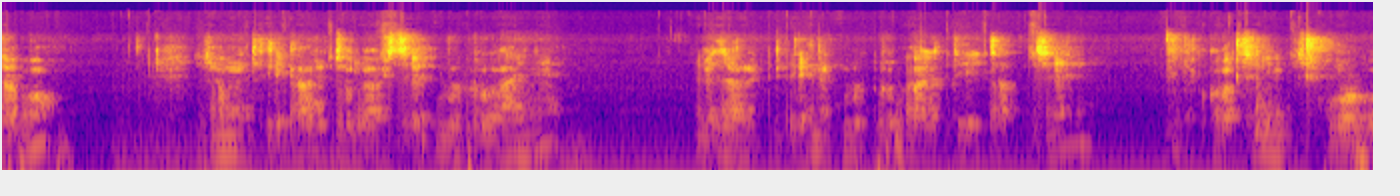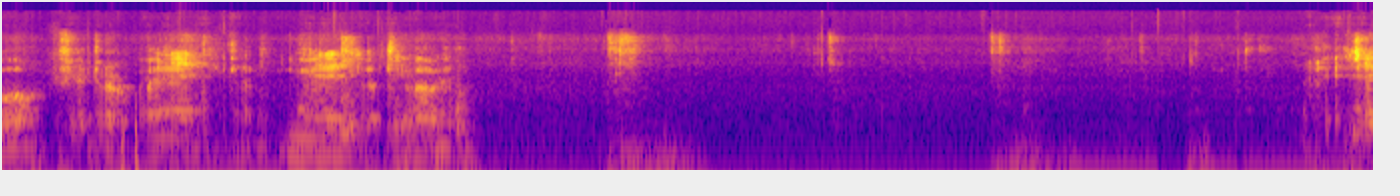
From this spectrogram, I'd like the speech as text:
যাব। সামনে থেকে গাড়ি চলে আসছে উল্টো লাইনে। আরেকটি দেখেন উল্টো পাশ দিয়ে যাচ্ছে। কথা কিছু করব। সেটার উপায় নেই, মেরে দিল কীভাবে? এটা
